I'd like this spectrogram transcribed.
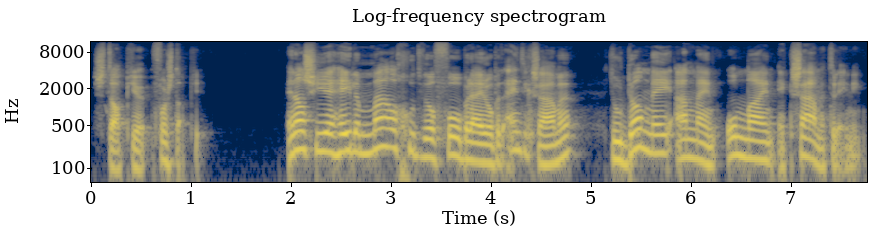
stapje voor stapje. En als je je helemaal goed wil voorbereiden op het eindexamen, doe dan mee aan mijn online examentraining.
